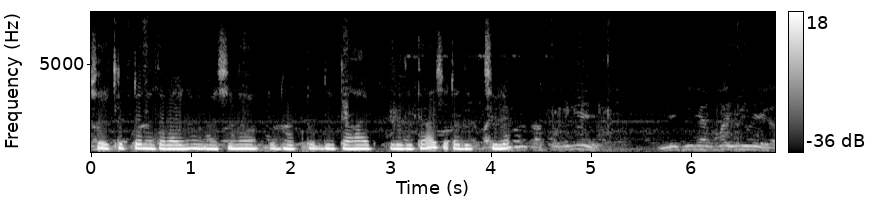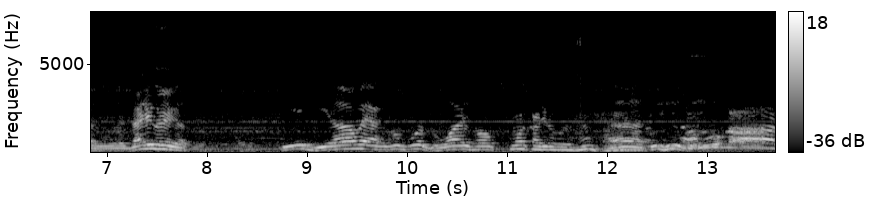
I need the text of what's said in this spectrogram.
সেই ক্লিপটা নিতে পারিনি। মেশিনে একটু ধূপ টুপ দিতে হয়, ফুল দিতে হয় সেটা দিচ্ছিল। মেশিন একবার ই হয়ে গেছে ডাইরেক্ট হয়ে গেছে। এই গেরাও একদম পুরো ধোয়ায় সব। তোমার কাজের উপরে হ্যাঁ? হ্যাঁ তুই শুধু অন্ধকার।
